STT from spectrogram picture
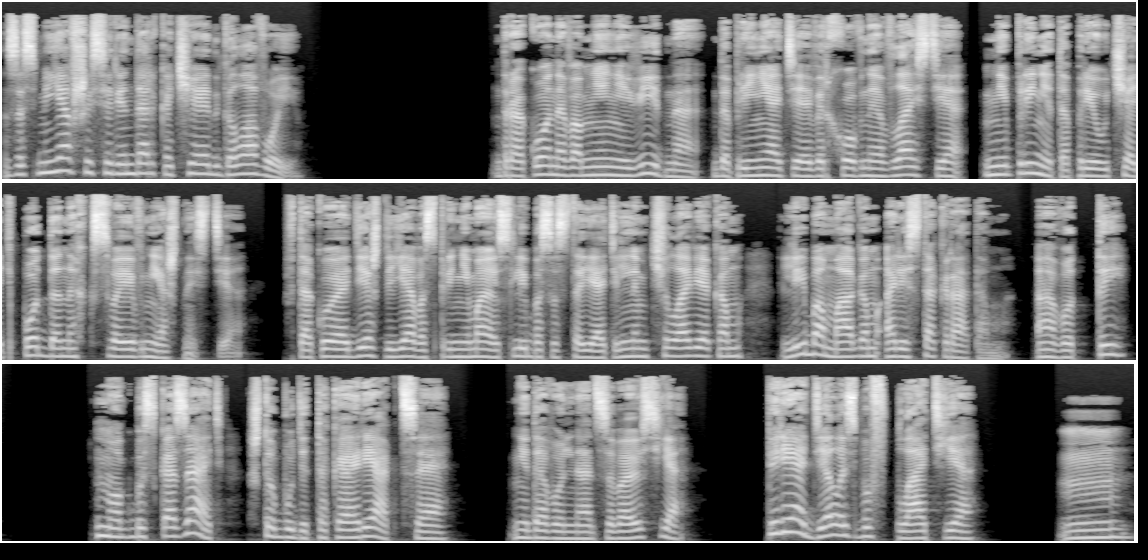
Засмеявшись, Арендар качает головой. Дракона во мне не видно, до принятия верховной власти не принято приучать подданных к своей внешности. В такой одежде я воспринимаюсь либо состоятельным человеком, либо магом-аристократом. А вот ты... Мог бы сказать, что будет такая реакция. Недовольно отзываюсь я. Переоделась бы в платье. Ммм,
